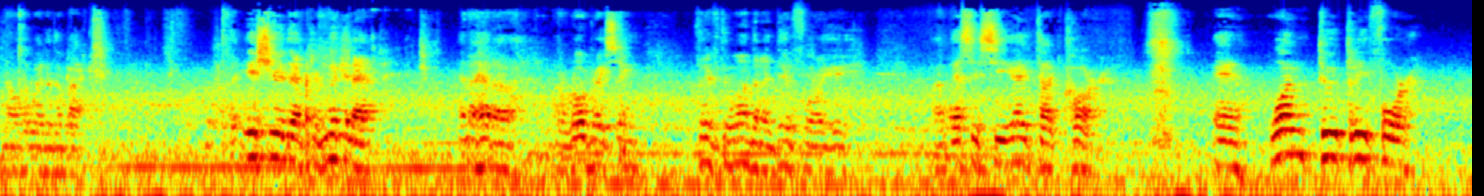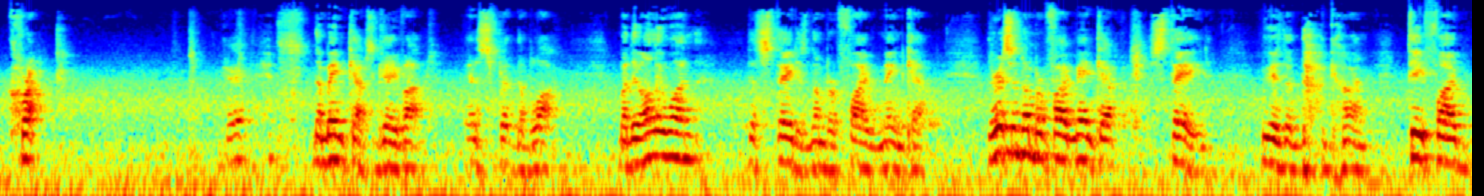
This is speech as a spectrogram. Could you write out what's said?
and all the way to the back. The issue that you're looking at, and I had a, a road racing 351 that I did for a an SCCA type car, and one, two, three, four, cracked. Okay, the main caps gave out and split the block, but the only one that stayed is number five main cap. There is a number five main cap stayed because the doggone T5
